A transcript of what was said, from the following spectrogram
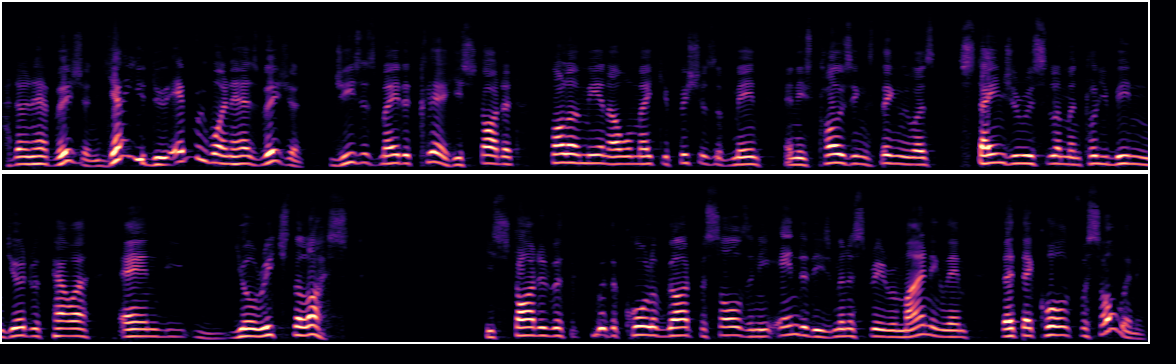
I don't have vision. Yeah, you do. Everyone has vision. Jesus made it clear. He started, Follow me and I will make you fishers of men. And his closing thing was, Stay in Jerusalem until you've been endured with power and you'll reach the lost. He started with, with the call of God for souls and he ended his ministry reminding them that they're called for soul winning.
